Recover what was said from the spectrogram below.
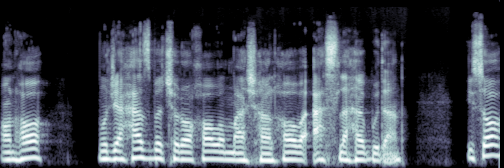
آنها مجهز به چراغها و مشهلها و اسلحه بودند. عیسی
